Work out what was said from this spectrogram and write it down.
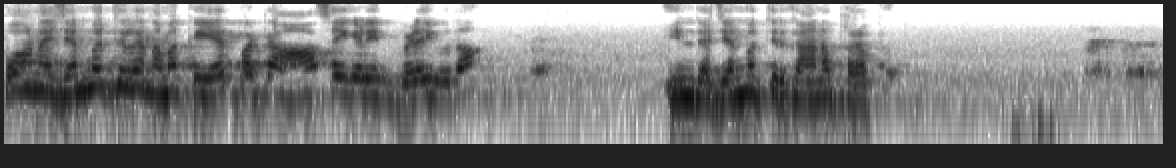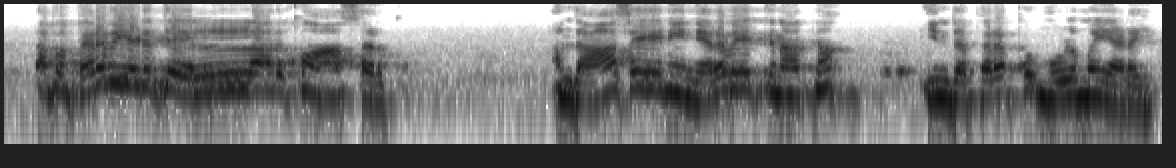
போன ஜென்மத்தில் நமக்கு ஏற்பட்ட ஆசைகளின் விளைவு தான் இந்த ஜென்மத்திற்கான பிறப்பு. அப்போ பிறவி எடுத்த எல்லாருக்கும் ஆசை இருக்கும். அந்த ஆசையை நீ நிறைவேற்றினா தான் இந்த பிறப்பு முழுமை அடையும்.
